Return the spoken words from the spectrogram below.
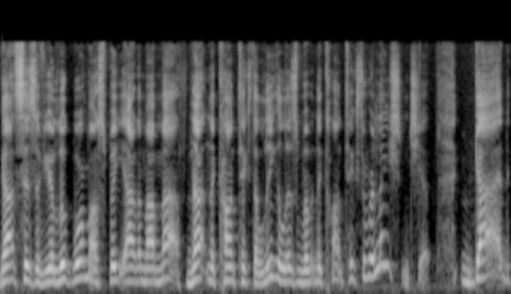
God says, if you're lukewarm, I'll spit you out of my mouth. Not in the context of legalism, but in the context of relationship. God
